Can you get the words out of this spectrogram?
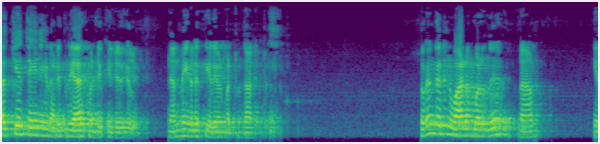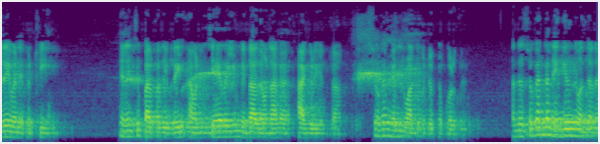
சத்தியத்தை நீங்கள் அடிப்படையாக கொண்டிருக்கின்றீர்கள். நன்மைகளுக்கு இறைவன் மட்டும்தான் என்று. சுகங்களில் வாழும் பொழுது நாம் இறைவனை பற்றி நினைத்து பார்ப்பதில்லை. அவன் தேவையும் இல்லாதவனாக ஆகிவிடுகின்றான். சுகங்களில் வாழ்ந்து கொண்டிருக்கும் பொழுது. அந்த சுகங்கள் எங்கிருந்து வந்தன?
